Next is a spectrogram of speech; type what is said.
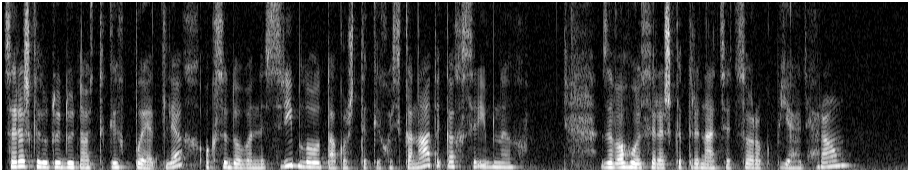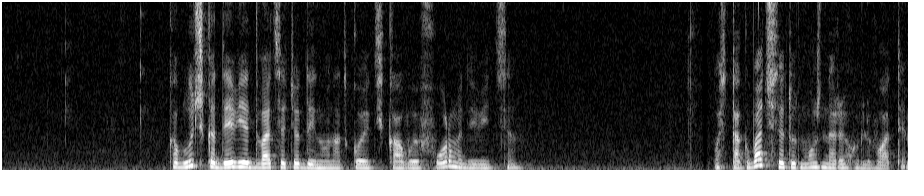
Сережки тут йдуть на ось таких петлях, оксидоване срібло, також таких ось канатиках срібних. За вагою сережки 13,45 грам. Каблучка 9,21, вона такої цікавої форми, дивіться. Ось так, бачите, тут можна регулювати.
